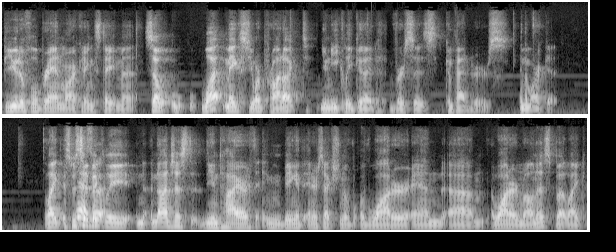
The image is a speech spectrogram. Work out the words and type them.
beautiful brand marketing statement. So, what makes your product uniquely good versus competitors in the market? Like specifically, yeah, so, not just the entire thing being at the intersection of, of water and um, water and wellness, but like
